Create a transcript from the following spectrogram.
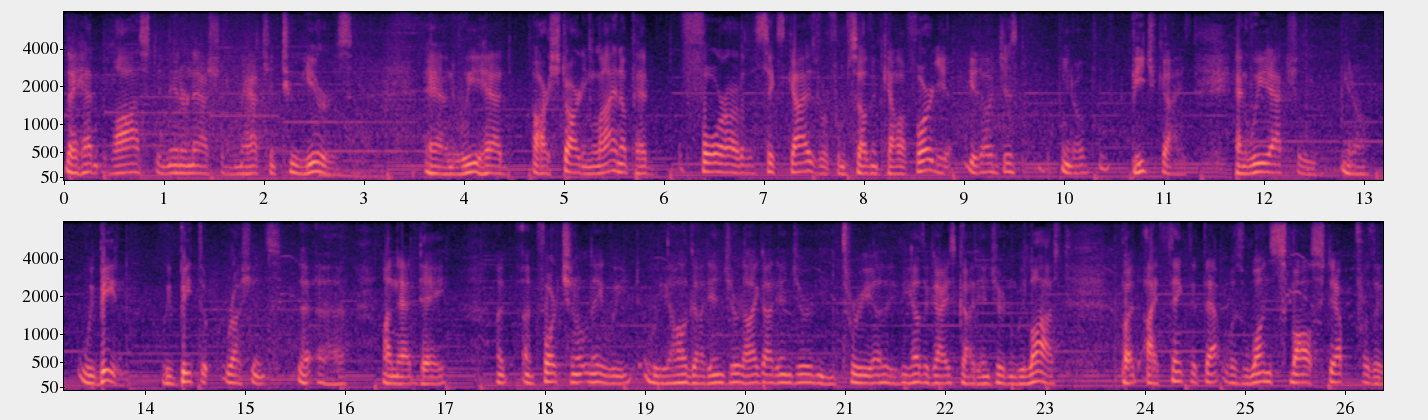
they hadn't lost an international match in two years, and we had our starting lineup had four out of the six guys were from Southern California, you know, just you know, beach guys, and we actually, you know, we beat them. We beat the Russians uh, on that day. Unfortunately, we we all got injured. I got injured, and three other the other guys got injured, and we lost. But I think that that was one small step for the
